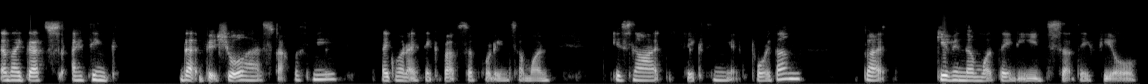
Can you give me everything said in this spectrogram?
And like that's i think that visual has stuck with me. Like when i think about supporting someone is not fixing it for them but giving them what they need so that they feel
